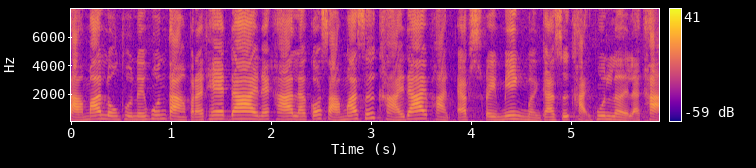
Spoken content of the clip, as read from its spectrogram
สามารถลงทุนในหุ้นต่างประเทศได้นะคะ แล้วก็สามารถซื้อขายได้ผ่านแอปสตรีมมิ่งเหมือนการซื้อขายหุ้นเลยแหละค่ะ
